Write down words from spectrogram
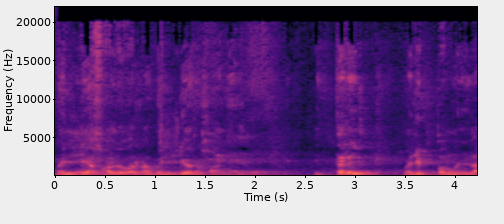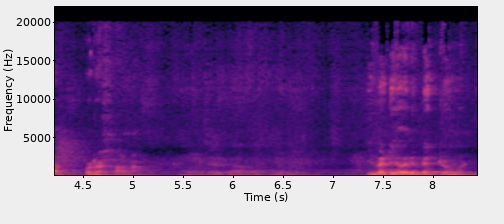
വലിയ ഹാൾ പറഞ്ഞാൽ വലിയൊരു ഹാൾ. ഇത്രയും വലിപ്പമുള്ള ഒരു ഹാളാണ്. ഇവിടെ ഒരു ബെഡ്റൂമുണ്ട്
